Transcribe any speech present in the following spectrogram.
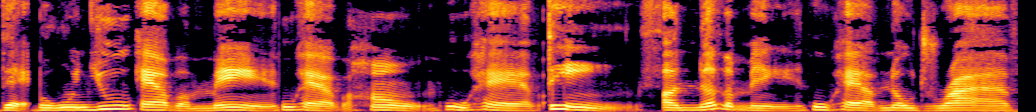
that. But when you have a man who have a home, who have things, another man who have no drive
